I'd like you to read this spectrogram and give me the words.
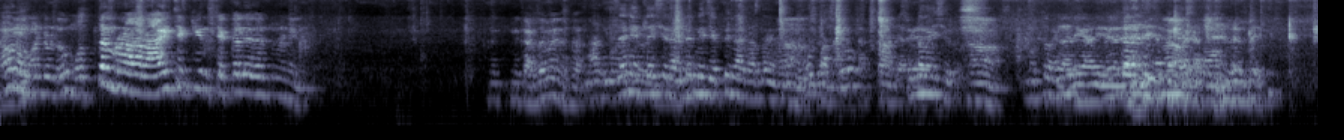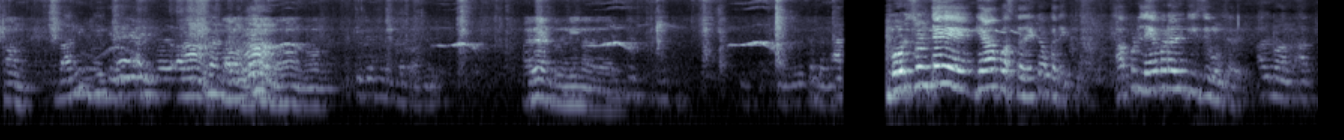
అవును. ఏమంటుండు? మొత్తం రాయి చెక్కిరు చెక్కలేదంటున్నా నేను. మీకు- అర్థమైంది సార్? నా డిజైన్ ఎట్లా వేసారు అంటే మీరు చెప్పింది నాకు అర్థమైంది. మొత్తం. దాన్ని గీకి అవును, అవును. అవును, అవును, అవును. అదే అంటున్నా నేను అదే. బొడుసు ఉంటే గ్యాప్ వస్తుంది ఎటు ఒక దిక్కు అప్పుడు లేపడానికి ఈజీ ఉంటుంది అది బాగుంది అట్-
